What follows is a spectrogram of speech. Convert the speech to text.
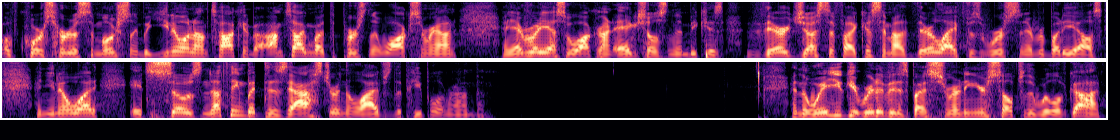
of course, hurt us emotionally, but you know what I'm talking about. I'm talking about the person that walks around and everybody has to walk around eggshells in them because they're justified because somehow their life is worse than everybody else. And you know what? It sows nothing but disaster in the lives of the people around them. And the way you get rid of it is by surrendering yourself to the will of God.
